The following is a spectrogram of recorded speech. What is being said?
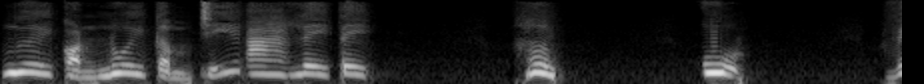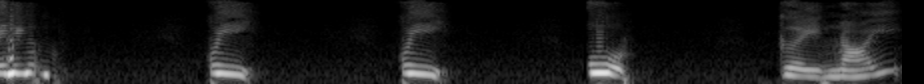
Ngươi còn nuôi cẩm trí A lê tê. Hơ. U. Vinh. Quy. Quy. U. Cười nói.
